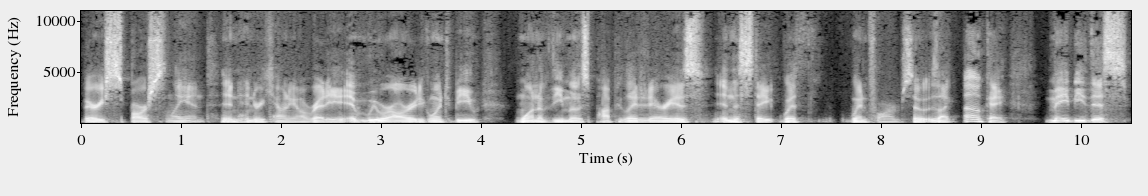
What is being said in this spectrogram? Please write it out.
very sparse land in Henry County already. We were already going to be one of the most populated areas in the state with wind farms. So it was like, oh, okay, maybe this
